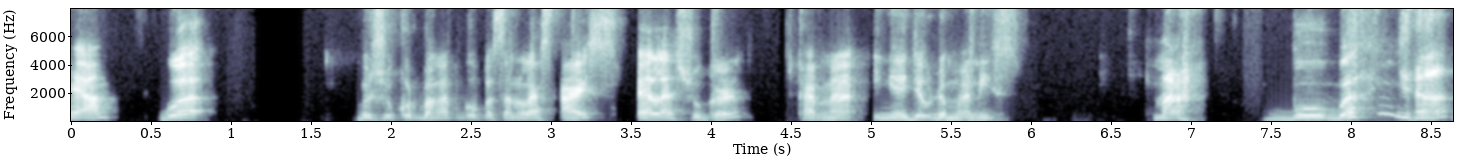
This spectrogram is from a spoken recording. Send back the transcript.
ya gue bersyukur banget gue pesan less ice eh less sugar karena ini aja udah Mhm. manis nah bobanya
